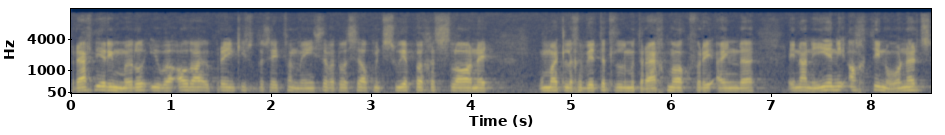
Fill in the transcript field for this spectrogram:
Reg deur die middeleeue, al daai ou prentjies wat ons het van mense wat hulle self met swepe geslaan het omdat hulle geweet het hulle moet regmaak vir die einde en dan hier in die 1800s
